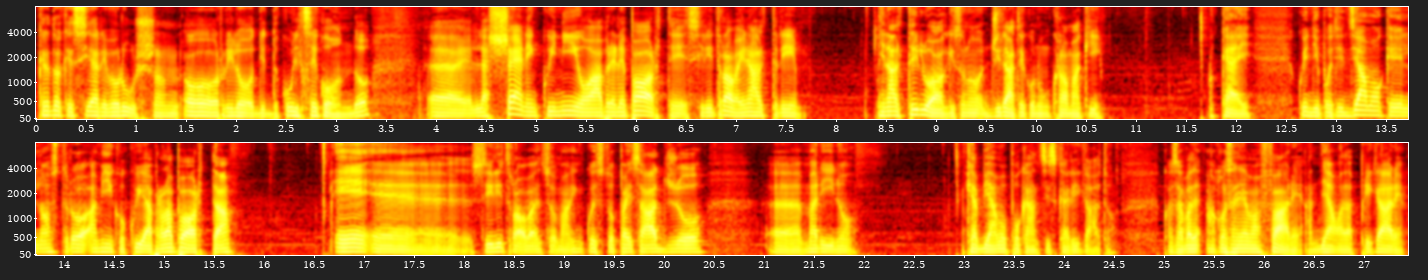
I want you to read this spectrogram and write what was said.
credo che sia Revolution o Reloaded, il secondo, eh, la scena in cui Neo apre le porte e si ritrova in altri, in altri luoghi sono girate con un chroma key ok? Quindi ipotizziamo che il nostro amico qui apra la porta e eh, si ritrova insomma in questo paesaggio eh, marino che abbiamo poc'anzi scaricato. Cosa, cosa andiamo a fare? Andiamo ad applicare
